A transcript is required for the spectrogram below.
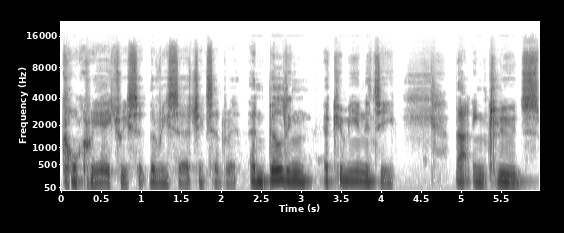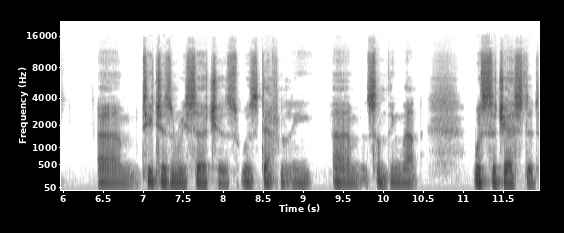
co-create research, the research, etc., and building a community that includes um, teachers and researchers was definitely um, something that was suggested,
